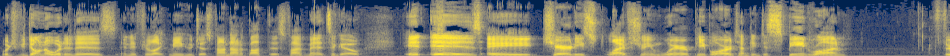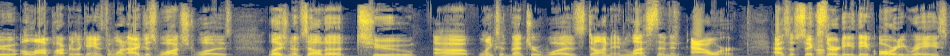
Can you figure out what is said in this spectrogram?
Which, if you don't know what it is, and if you're like me who just found out about this five minutes ago, it is a charity live stream where people are attempting to speed run through a lot of popular games. The one I just watched was Legend of Zelda 2 uh, Link's Adventure was done in less than an hour. As of 6:30, they've already raised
